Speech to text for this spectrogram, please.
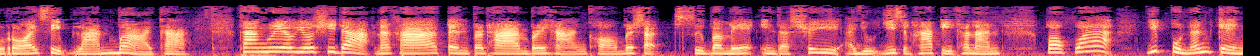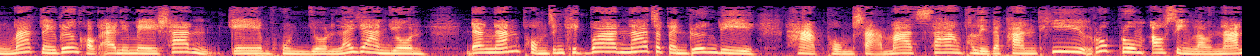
110 ล้านบาทค่ะ ทางเรียวโยชิดะนะคะ เป็นประธานบริหารของบริษัทซูบาเมะ Industry อายุ 25 ปีเท่านั้น บอกว่าญี่ปุ่นนั้นเก่งมากในเรื่องของแอนิเมชันเกมหุ่นยนต์และยานยนต์ ดังนั้นผมจึงคิดว่าน่าจะเป็นเรื่องดี หากผมสามารถสร้างผลิตภัณฑ์ที่รวบรวมเอาสิ่งเหล่านั้น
